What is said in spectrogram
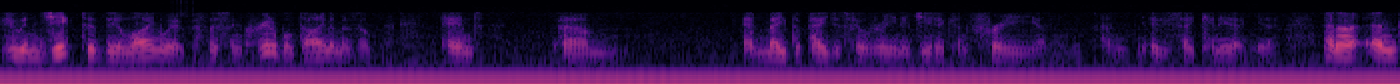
who injected their line work with this incredible dynamism and um, and made the pages feel very energetic and free and, and as you say kinetic, you know. And I, and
